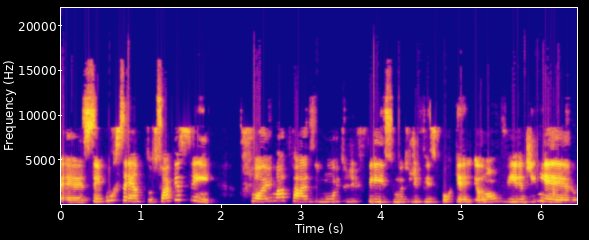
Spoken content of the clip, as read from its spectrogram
é, 100%. Só que, assim, foi uma fase muito difícil, muito difícil, porque eu não via dinheiro,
